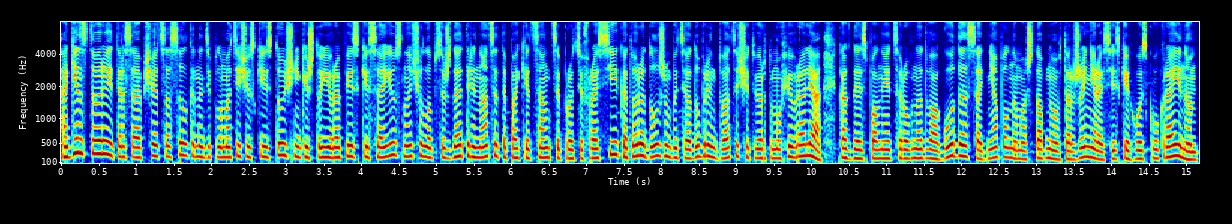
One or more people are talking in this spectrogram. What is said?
Агентство Рейтер сообщает со ссылкой на дипломатические источники, что Европейский Союз начал обсуждать 13-й пакет санкций против России, который должен быть одобрен к 24 февраля, когда исполняется ровно два года со дня полномасштабного вторжения российских войск в Украину.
